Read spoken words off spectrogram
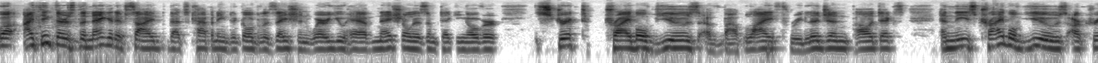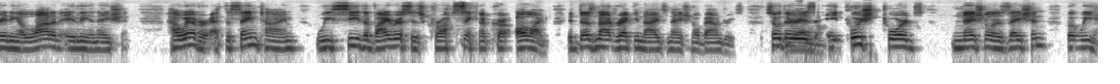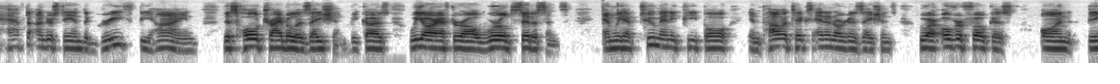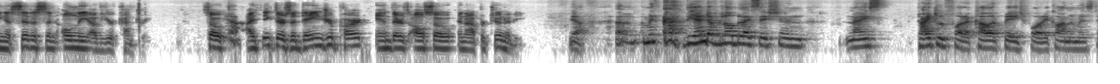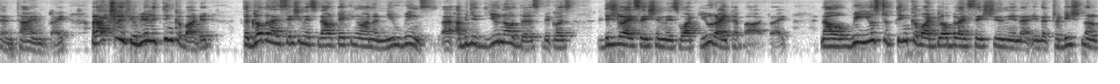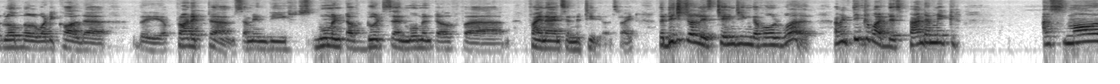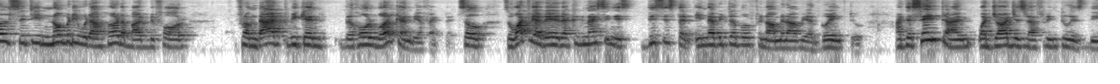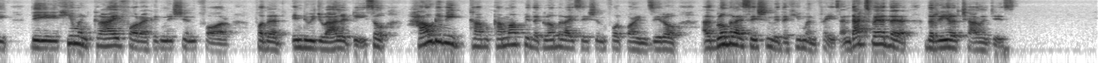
Well, I think there's the negative side that's happening to globalization where you have nationalism taking over strict tribal views about life, religion, politics. And these tribal views are creating a lot of alienation. However, at the same time, we see the virus is crossing across all lines. It does not recognize national boundaries. So there yeah. is a push towards nationalization, but we have to understand the grief behind this whole tribalization because we are, after all, world citizens. And we have too many people in politics and in organizations who are over focused on being a citizen only of your country. So yeah. I think there's a danger part and there's also an opportunity. Yeah. Um, I mean, the end of globalization, nice title for a cover page for Economist and Time, right? But actually, if you really think about it, the globalization is now taking on a new wings. Uh, Abhijit, you know this because digitalization is what you write about, right? Now, we used to think about globalization in, a, in the traditional global, what you call the, the product terms. I mean, the movement of goods and movement of uh, finance and materials, right? The digital is changing the whole world. I mean, think about this pandemic a small city nobody would have heard about before. From that we can the whole world can be affected. So so what we are recognizing is this is the inevitable phenomena we are going to. At the same time what george is referring to is the the human cry for recognition for for that individuality. So how do we come, come up with a globalization 4.0 a globalization with a human face? And that's where the the real challenge is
